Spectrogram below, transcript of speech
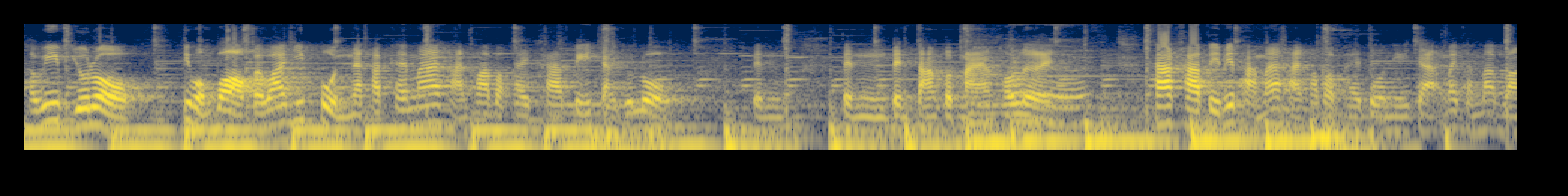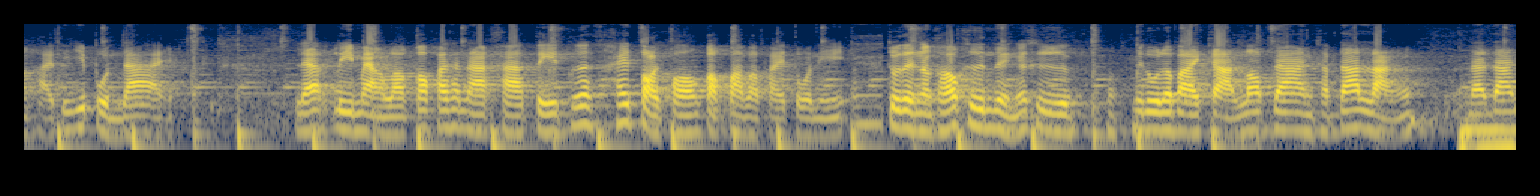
ทวีปยุโรปที่ผมบอกไปว่าญี่ปุ่นนะครับใช้มาตรฐานความปลอดภัยคาซีจากยุโรปเป็นเป็นเป็นตามกฎหมายของเขาเลยอืมถ้าคาซีไม่ผ่านมาตรฐานความปลอดภัยตัวนี้จะไม่สามารถวางขายที่ญี่ปุ่นได้ และรีแมของเราก็พัฒนาคาซีเพื่อให้สอดคล้องกับความปลอดภัยตัวนี้ จุดเด่นของเขาคือหนึ่งก็คือมีรูระบายอากาศรอบด้านครับด้านหลังและด้าน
